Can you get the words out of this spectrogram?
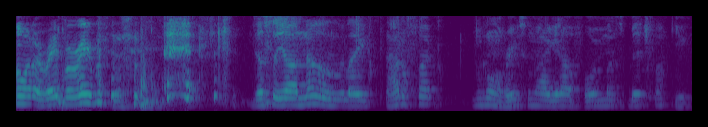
I want to rape a rapist. just so y'all know, like, how the fuck you gonna rape somebody get out four months, bitch? Fuck you.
